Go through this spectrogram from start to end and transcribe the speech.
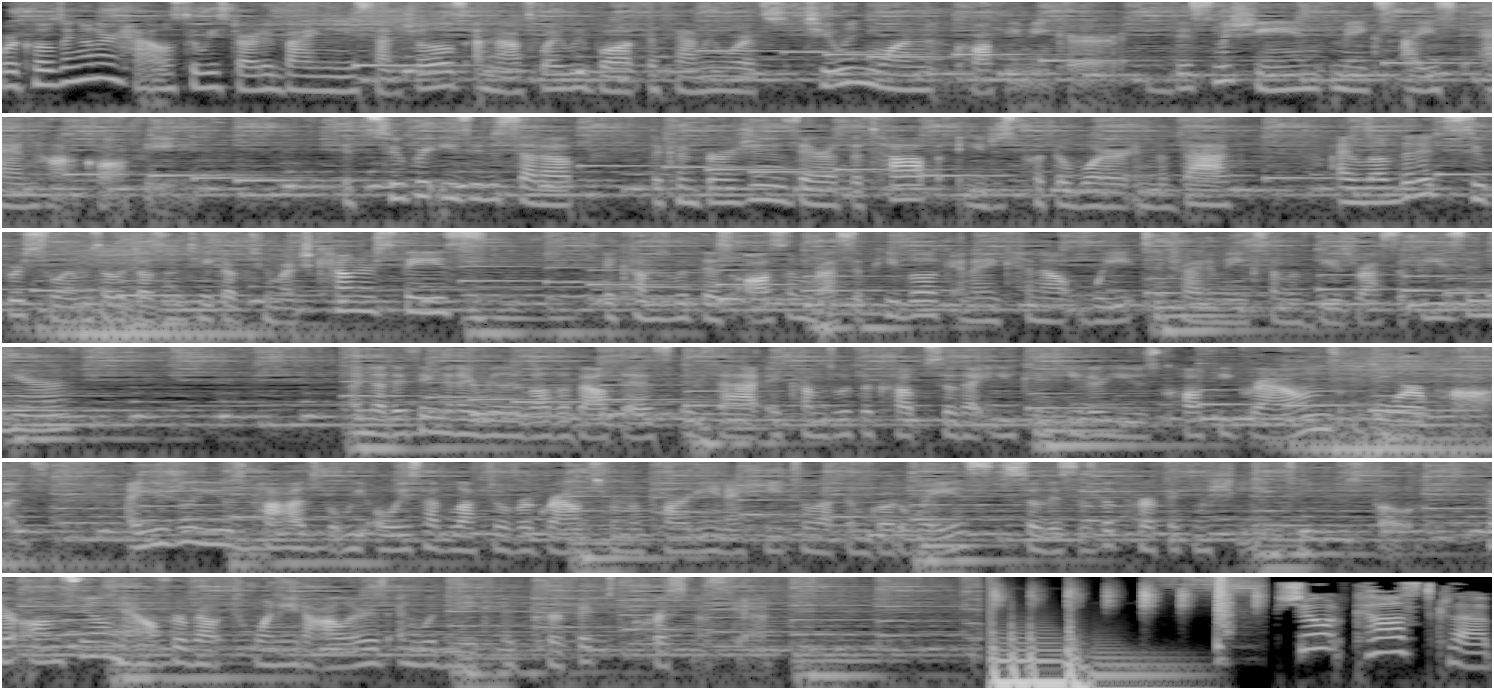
We're closing on our house, so we started buying the essentials, and that's why we bought the Famiworth's two in one coffee maker. This machine makes iced and hot coffee. It's super easy to set up. The conversion is there at the top, and you just put the water in the back. I love that it's super slim, so it doesn't take up too much counter space. It comes with this awesome recipe book, and I cannot wait to try to make some of these recipes in here. Another thing that I really love about this is that it comes with a cup so that you can either use coffee grounds or pods. I usually use pods, but we always have leftover grounds from a party and I hate to let them go to waste, so this is the perfect machine to use both. They're on sale now for about $20 and would make a perfect Christmas gift. Shortcast Club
